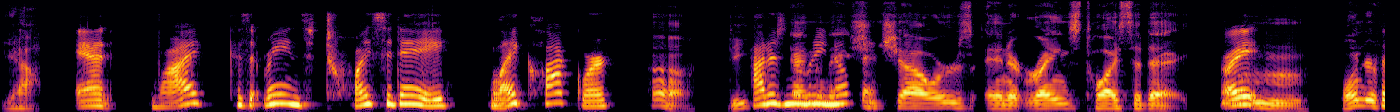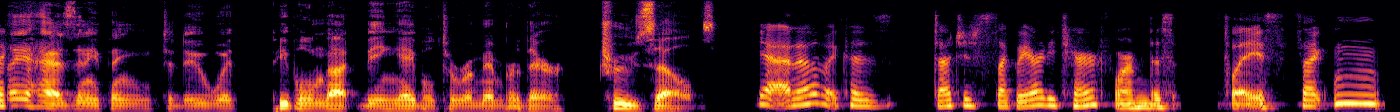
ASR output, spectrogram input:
Yeah. And why? Because it rains twice a day, like clockwork, Huh. How does nobody know this? showers and it rains twice a day. right? Hmm. Wonder if that has anything to do with people not being able to remember their true selves. Yeah, and I love it because Dutch is just like, we already terraformed this place. It's like, mm,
